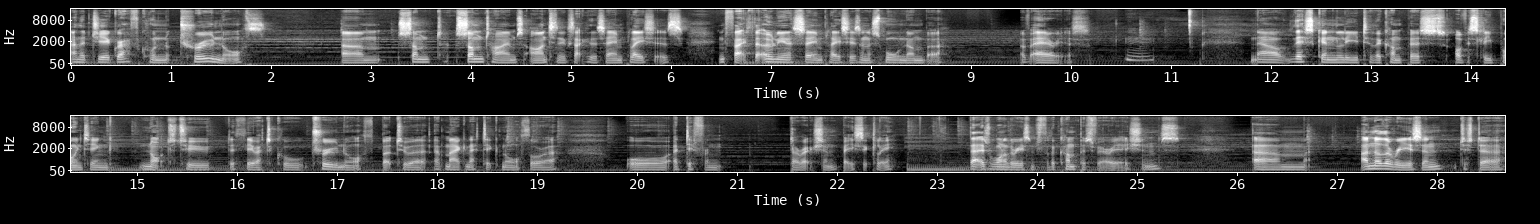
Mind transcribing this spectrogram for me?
and the geographical n- true north um, some sometimes aren't in exactly the same places. In fact, they're only in the same places in a small number of areas. Hmm. Now, this can lead to the compass obviously pointing not to the theoretical true north, but to a, a magnetic north or a or a different direction, basically. That is one of the reasons for the compass variations. Um, another reason, just a,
